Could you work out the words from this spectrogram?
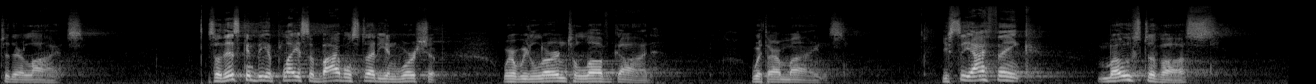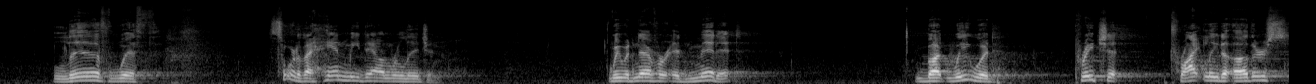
to their lives. So, this can be a place of Bible study and worship where we learn to love God with our minds. You see, I think most of us live with sort of a hand me down religion. We would never admit it, but we would preach it tritely to others.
